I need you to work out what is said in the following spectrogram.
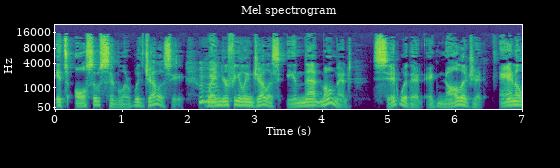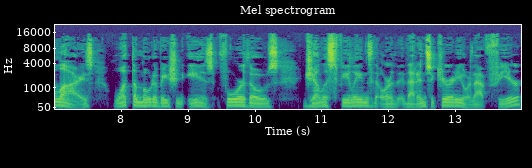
it's also similar with jealousy. Mm-hmm. when you're feeling jealous in that moment sit with it acknowledge it analyze what the motivation is for those jealous feelings or that insecurity or that fear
